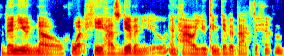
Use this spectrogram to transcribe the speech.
then you know what He has given you and how you can give it back to Him.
